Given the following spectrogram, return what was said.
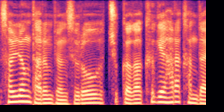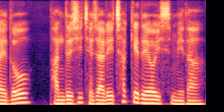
설령 다른 변수로 주가가 크게 하락한다 해도 반드시 제자리 찾게 되어 있습니다.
